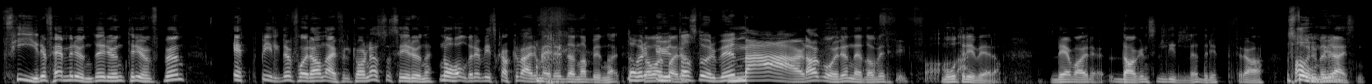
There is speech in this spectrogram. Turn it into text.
fire-fem runder rundt Triumfbuen. Ett bilde foran Eiffeltårnet, så sier Rune nå holder det, vi skal ikke være mer i denne byen her. Da var det ut bare av storbyen. Mæla gårde nedover faen. mot Riviera. Det var dagens lille drypp fra Storbyen.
